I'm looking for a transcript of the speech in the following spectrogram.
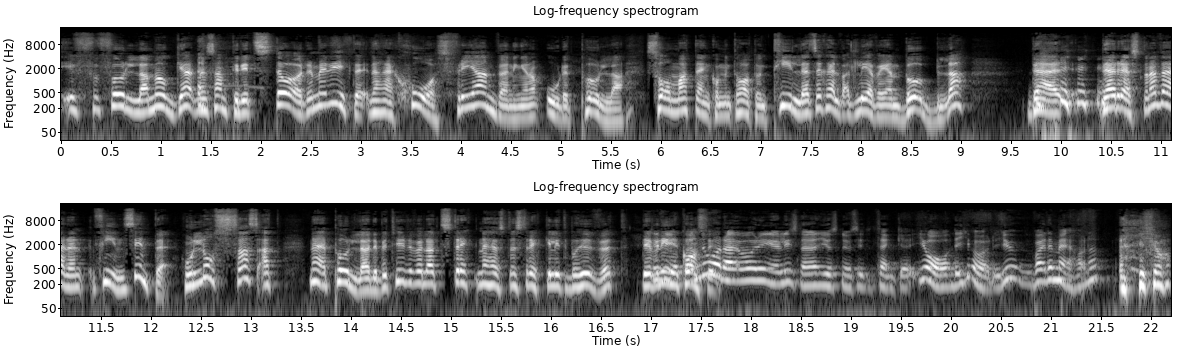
i för fulla muggar, men samtidigt störde mig lite den här chosefria användningen av ordet pulla, som att den kommentatorn tillät sig själv att leva i en bubbla, där, där resten av världen finns inte. Hon låtsas att, nej, pulla, det betyder väl att sträck, när hästen sträcker lite på huvudet. Det är Du väl inget vet att konstigt? några av våra yngre lyssnare just nu sitter och tänker, ja det gör det ju. Vad är det med honom? ja,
